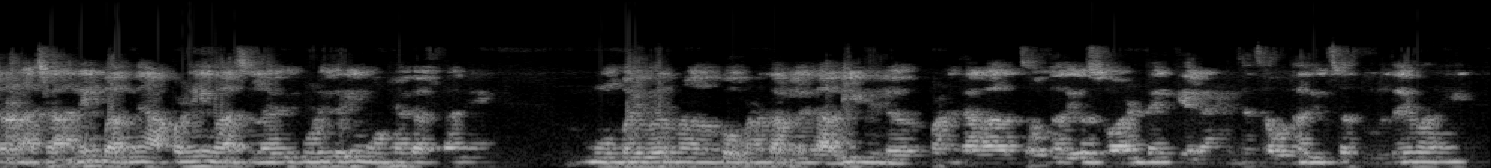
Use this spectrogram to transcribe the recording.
कारण अशा अनेक बातम्या आपणही वाचल्या की कोणीतरी मोठ्या कष्टाने मुंबईवरनं कोकणात आपल्या गावी गेलं पण त्याला चौदा दिवस क्वारंटाईन केलं आणि त्या चौदा दिवसात दुर्दैवाने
